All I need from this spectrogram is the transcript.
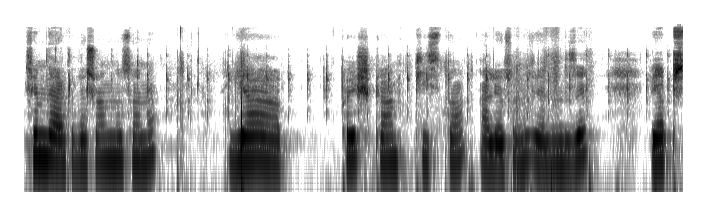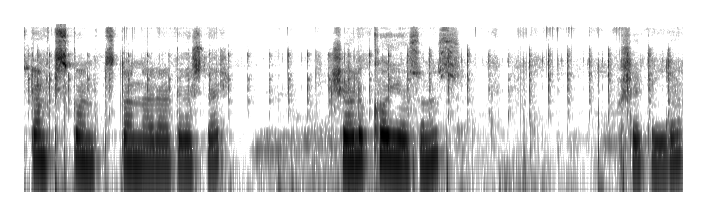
Şimdi arkadaşlar ondan sonra yapışkan piston alıyorsunuz elinize. Ve yapışkan piston pistonları arkadaşlar. Şöyle koyuyorsunuz. Bu şekilde.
